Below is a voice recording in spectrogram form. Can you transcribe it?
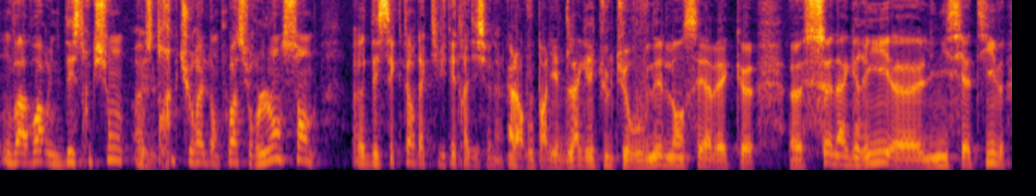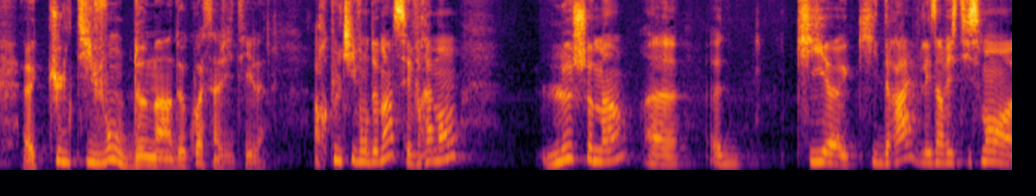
on va avoir une destruction euh, structurelle d'emplois sur l'ensemble euh, des secteurs d'activité traditionnels. Alors, vous parliez de l'agriculture. Vous venez de lancer avec euh, Sunagri l'initiative Cultivons demain. De quoi s'agit-il? Alors, Cultivons demain, c'est vraiment le chemin qui, qui drive les investissements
